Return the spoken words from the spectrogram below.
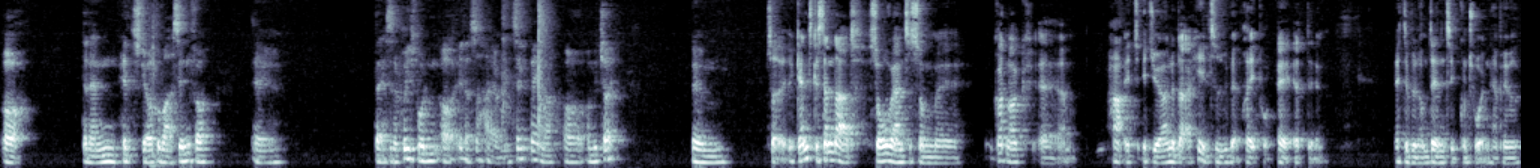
og den anden helst skal opbevares indenfor. Øh, da jeg sætter pris på den, og ellers så har jeg min ting bag mig og, og mit tøj. Øhm, så øh, ganske standard soveværelse, som øh, godt nok øh, har et, et hjørne, der er helt tydeligt været præg på, af at, øh, at det bliver omdannet til et kontor i den her periode.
